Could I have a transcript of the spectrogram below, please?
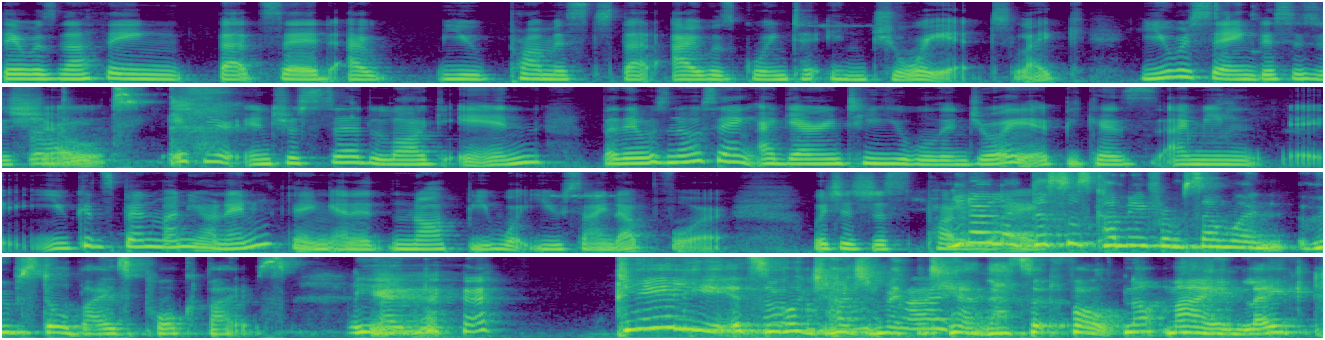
there was nothing that said I you promised that I was going to enjoy it. Like you were saying this is a show. Right. If you're interested, log in. But there was no saying I guarantee you will enjoy it because I mean you can spend money on anything and it not be what you signed up for, which is just part. You know, like this is coming from someone who still buys pork pies. Like, clearly, it's your judgment. Yeah, that's at fault, not mine. Like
